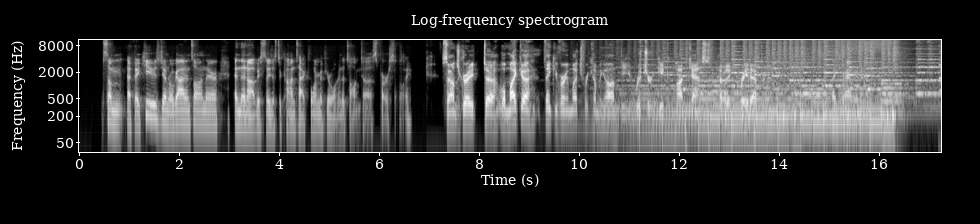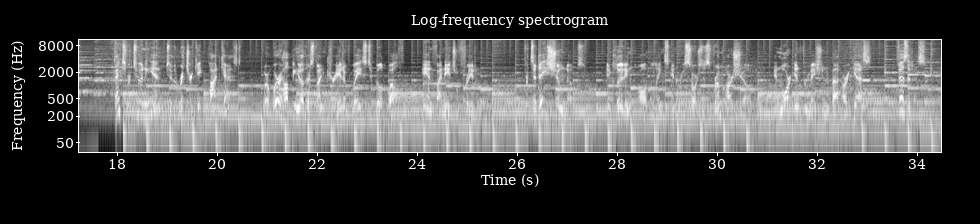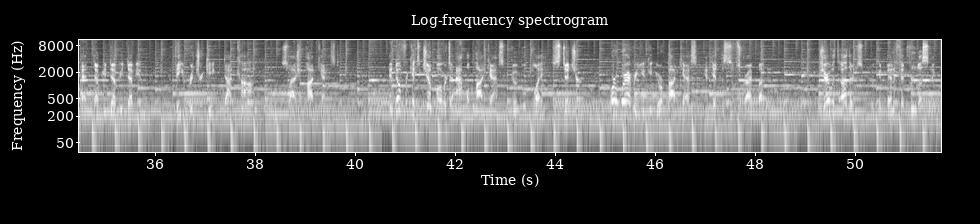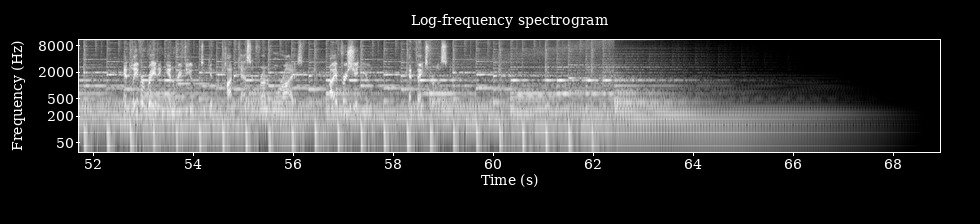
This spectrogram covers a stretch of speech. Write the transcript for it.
some FAQs, general guidance on there, and then obviously just a contact form if you're wanting to talk to us personally. Sounds great. Uh, well, Micah, thank you very much for coming on the Richer Geek podcast. Have a great afternoon. Thanks for having me. Thanks for tuning in to the Richer Geek podcast, where we're helping others find creative ways to build wealth and financial freedom. For today's show notes, including all the links and resources from our show and more information about our guests, visit us at www.therichergeek.com slash podcast. And don't forget to jump over to Apple Podcasts, Google Play, Stitcher, or wherever you get your podcasts and hit the subscribe button. Share with others who could benefit from listening and leave a rating and review to get the podcast in front of more eyes. I appreciate you, and thanks for listening.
